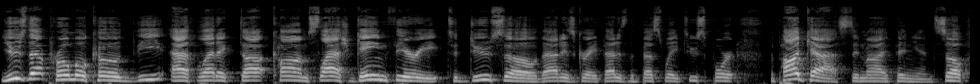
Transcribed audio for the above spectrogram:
Use that promo code theathletic.com slash game theory to do so. That is great. That is the best way to support the podcast, in my opinion. So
